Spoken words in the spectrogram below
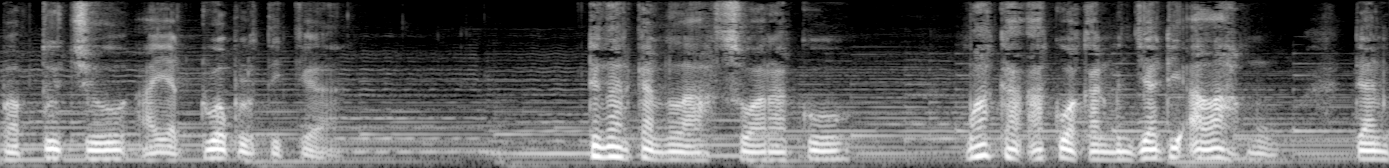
bab 7 ayat 23 dengarkanlah suaraku, maka aku akan menjadi Allahmu dan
